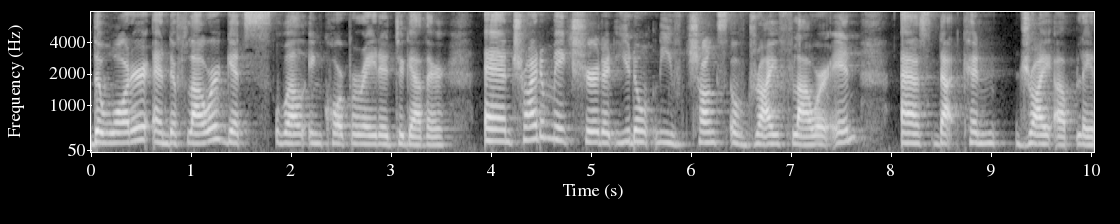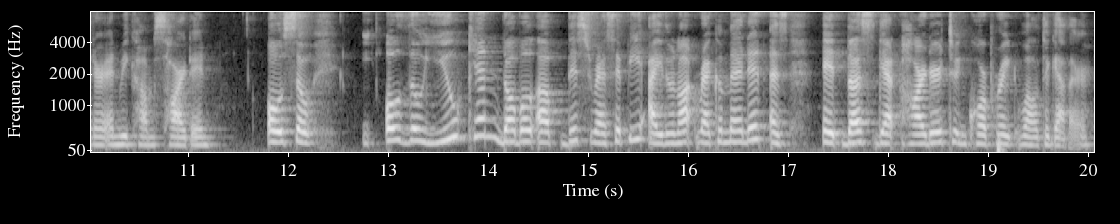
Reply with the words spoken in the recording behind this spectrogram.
the water and the flour gets well incorporated together and try to make sure that you don't leave chunks of dry flour in as that can dry up later and becomes hardened. Also, although you can double up this recipe, I do not recommend it as it does get harder to incorporate well together.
